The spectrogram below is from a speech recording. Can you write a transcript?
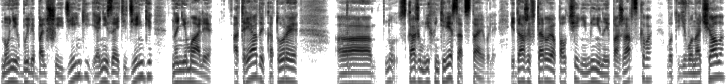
но у них были большие деньги, и они за эти деньги нанимали отряды, которые а, ну, скажем, их интересы отстаивали. И даже второе ополчение Минина и Пожарского, вот его начало,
